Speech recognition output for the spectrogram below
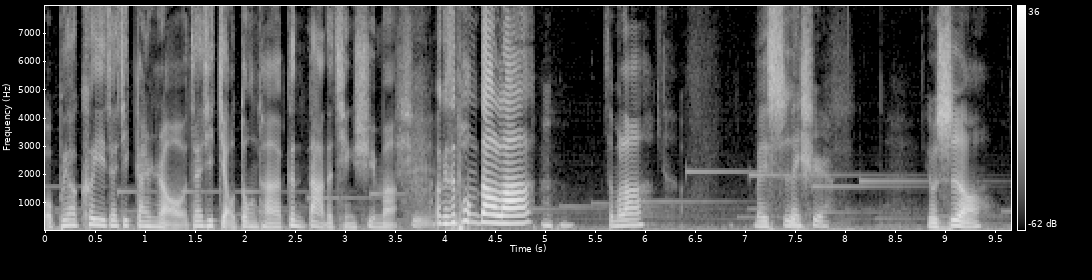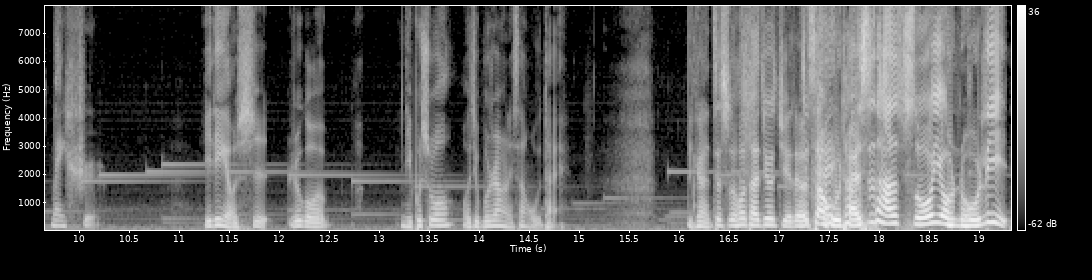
我不要刻意再去干扰，再去搅动他更大的情绪嘛。是，啊，可是碰到啦，嗯哼，怎么啦？没事，没事，有事哦，没事，一定有事。如果你不说，我就不让你上舞台。你看，这时候他就觉得上舞台是他所有努力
